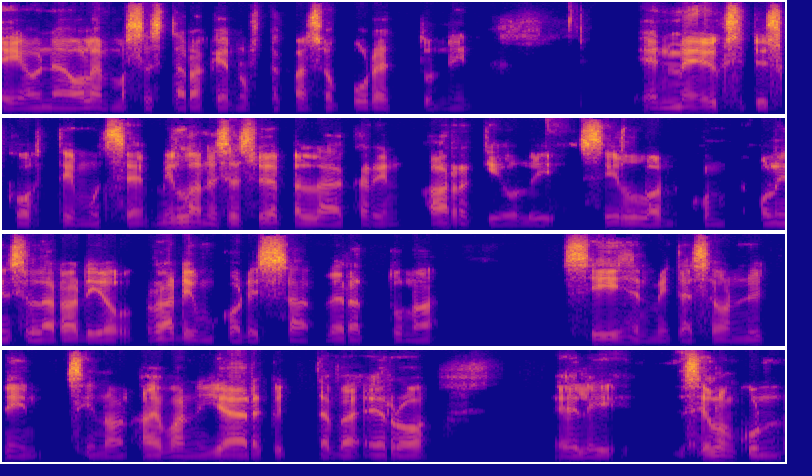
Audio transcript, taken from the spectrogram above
ei ole enää olemassa sitä rakennustakaan, se on purettu, niin en mene yksityiskohtiin, mutta se, millainen se syöpälääkärin arki oli silloin, kun olin sillä radio, radiumkodissa verrattuna siihen, mitä se on nyt, niin siinä on aivan järkyttävä ero. Eli silloin kun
